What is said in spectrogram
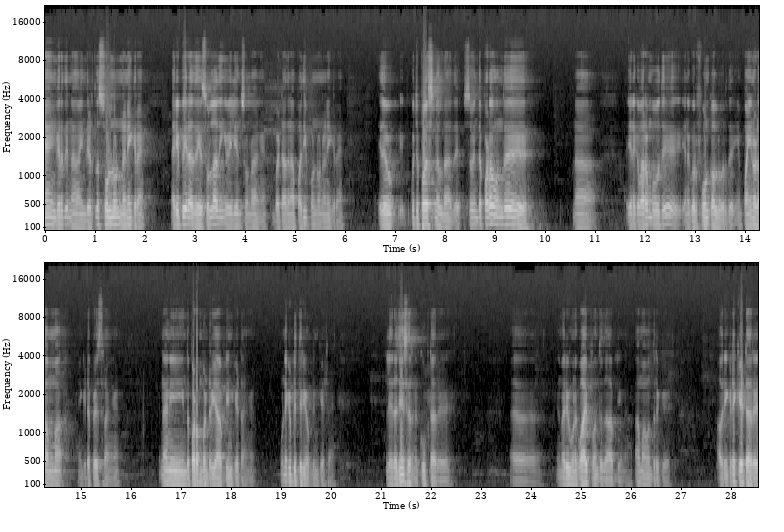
ஏங்கிறது நான் இந்த இடத்துல சொல்லணும்னு நினைக்கிறேன். நிறைய பேர் அது சொல்லாதீங்க வெளியேன்னு சொன்னாங்க. பட் அதை நான் பதிவு பண்ணணும்னு நினைக்கிறேன். இது கொஞ்சம் பர்சனல் தான் அது. ஸோ இந்த படம் வந்து நான் எனக்கு வரும்போது எனக்கு ஒரு ஃபோன் கால் வருது. என் பையனோட அம்மா என்கிட்ட பேசுகிறாங்க நான் நீ இந்த படம் பண்ணுறியா அப்படின்னு கேட்டாங்க. உனக்கு எப்படி தெரியும்? அப்படின்னு கேட்டேன். இல்லை ரஜினி சார் என்னை கூப்பிட்டாரு. இந்த மாதிரி உனக்கு வாய்ப்பு வந்ததா? அப்படின்னா. ஆமாம் வந்திருக்கு. அவர் என்கிட்ட கேட்டார்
